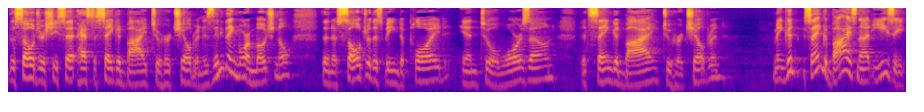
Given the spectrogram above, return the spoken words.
the soldier, she said, has to say goodbye to her children. Is anything more emotional than a soldier that's being deployed into a war zone that's saying goodbye to her children? I mean, good, saying goodbye is not easy.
